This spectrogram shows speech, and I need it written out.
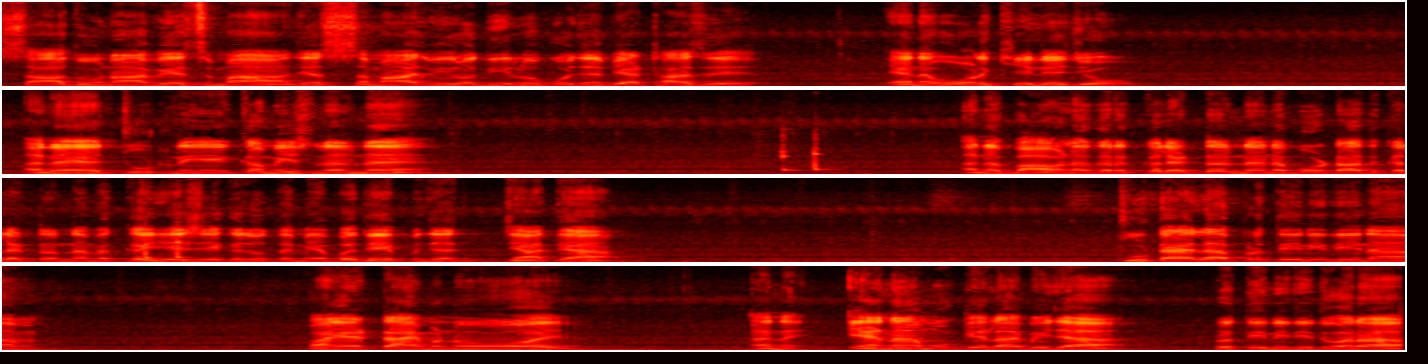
સાધુના વેશમાં જે સમાજ વિરોધી લોકો જે બેઠા છે, એને ઓળખી લેજો. અને ચૂંટણી કમિશનરને અને ભાવનગર કલેક્ટરને અને બોટાદ કલેક્ટરને અમે કહીએ છીએ કે જો તમે બધે જ્યાં ત્યાં ચૂંટાયેલા પ્રતિનિધિના પાસે ટાઈમ ન હોય અને એના મૂકેલા બીજા પ્રતિનિધિ દ્વારા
